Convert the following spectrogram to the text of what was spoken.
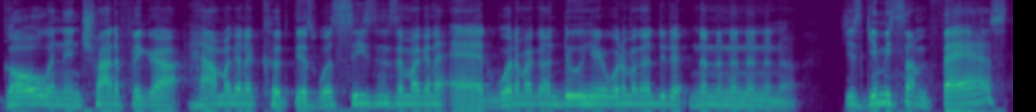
go and then try to figure out how am I going to cook this? What seasons am I going to add? What am I going to do here? What am I going to do there? No, no, no, no, no, no. Just give me something fast.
